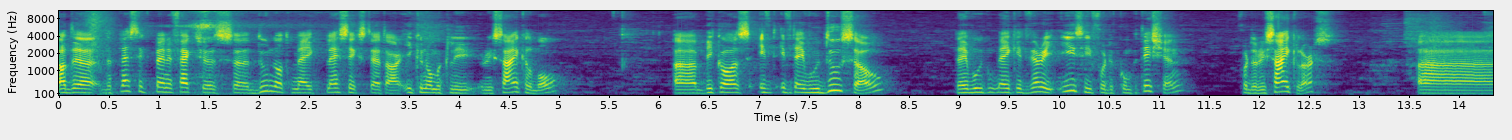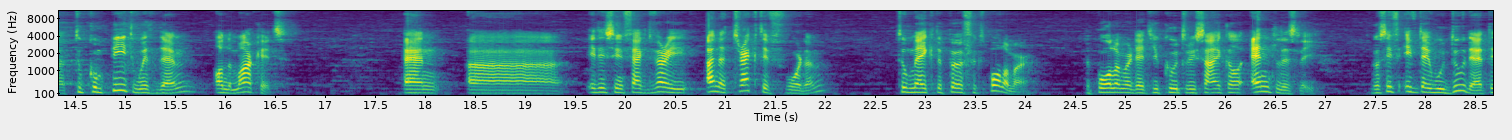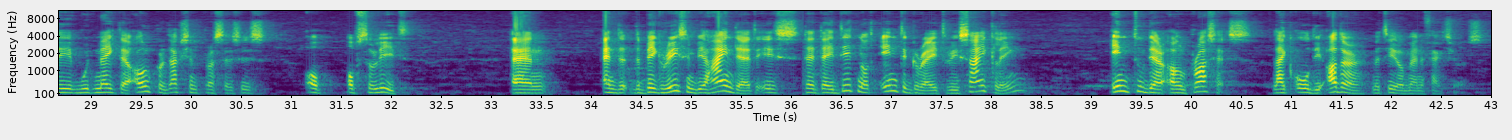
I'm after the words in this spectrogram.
Uh, the, the plastic manufacturers uh, do not make plastics that are economically recyclable uh, because if, if they would do so, they would make it very easy for the competition, for the recyclers, uh, to compete with them on the market. And uh, it is in fact very unattractive for them to make the perfect polymer. The polymer that you could recycle endlessly. Because if, if they would do that, they would make their own production processes ob obsolete. And, and the, the big reason behind that is that they did not integrate recycling into their own process, like all the other material manufacturers.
